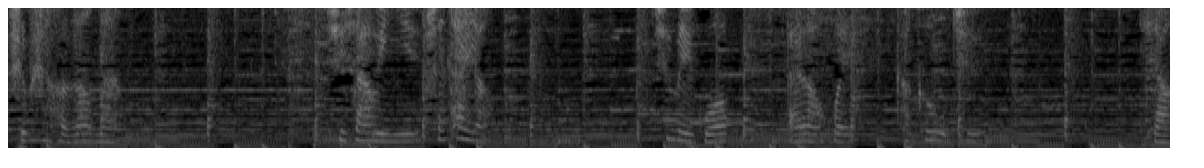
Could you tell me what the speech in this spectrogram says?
是不是很浪漫？去夏威夷晒太阳。去美国百老汇看歌舞剧，想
